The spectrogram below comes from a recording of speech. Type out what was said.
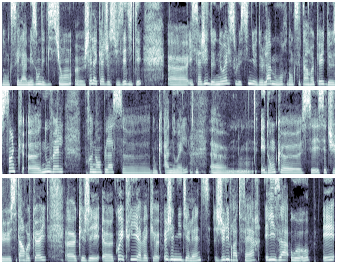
Donc c'est la maison d'édition chez laquelle je suis éditée. il s'agit de Noël sous le signe de l'amour. Donc c'est un recueil de cinq nouvelles prenant place donc à Noël. et donc c'est c'est un recueil que j'ai coécrit avec Eugénie Dielens, Julie Bradfer, Elisa Hope et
